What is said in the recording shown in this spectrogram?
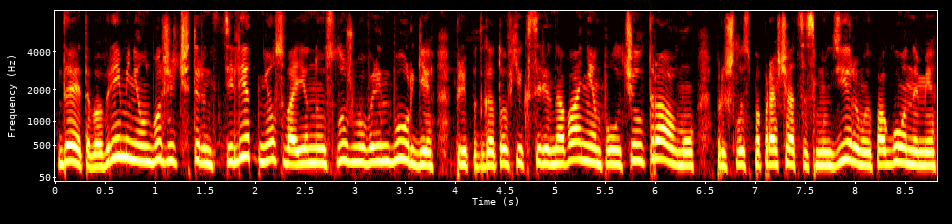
До этого времени он больше 14 лет нес военную службу в Оренбурге. При подготовке к соревнованиям получил травму. Пришлось попрощаться с мундиром и погонами.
